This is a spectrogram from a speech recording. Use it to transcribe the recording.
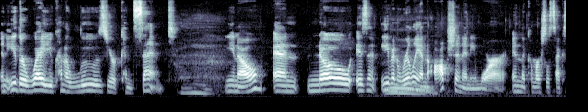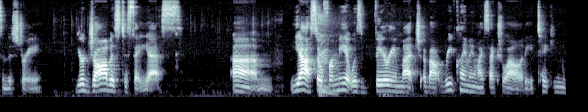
and either way you kind of lose your consent you know? And no isn't even really an option anymore in the commercial sex industry. Your job is to say yes. Um yeah so for me it was very much about reclaiming my sexuality taking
